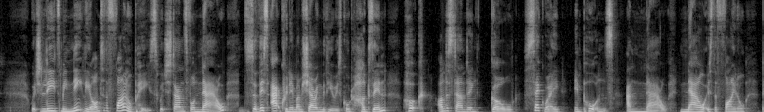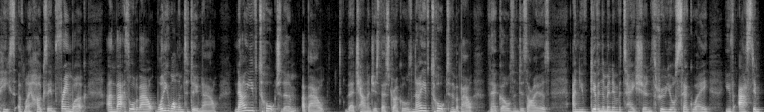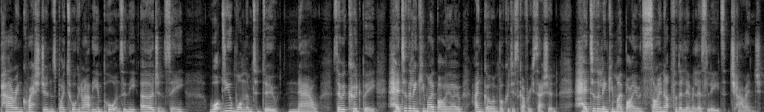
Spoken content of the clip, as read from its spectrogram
Which leads me neatly on to the final piece, which stands for now. So, this acronym I'm sharing with you is called HUGS IN Hook, Understanding, Goal, Segue, Importance, and Now. Now is the final piece of my HUGS IN framework. And that's all about what do you want them to do now? Now you've talked to them about their challenges, their struggles. Now you've talked to them about their goals and desires, and you've given them an invitation through your segue. You've asked empowering questions by talking about the importance and the urgency. What do you want them to do now? So it could be head to the link in my bio and go and book a discovery session. Head to the link in my bio and sign up for the Limitless Leads Challenge.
